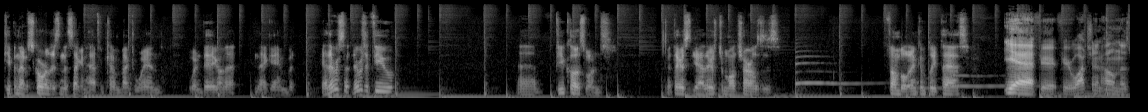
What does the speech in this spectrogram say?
keeping them scoreless in the second half and coming back to win, win big on that in that game. But yeah, there was a, there was a few um, few close ones. But there's yeah, there's Jamaal Charles's fumble incomplete pass. Yeah, if you're if you're watching at home, those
